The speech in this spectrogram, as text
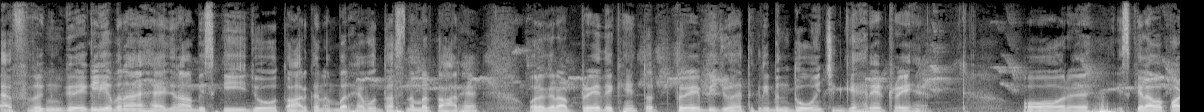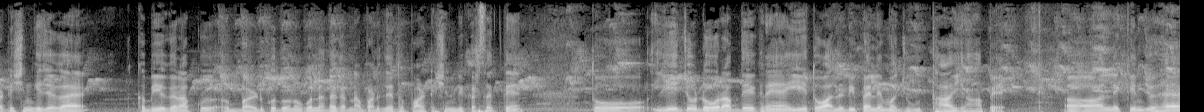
एफ्रिकन ग्रे के लिए बनाया है। जनाब, इसकी जो तार का नंबर है, वो दस नंबर तार है। और अगर आप ट्रे देखें तो ट्रे भी जो है, तकरीबन दो इंच गहरे ट्रे हैं। और इसके अलावा पार्टीशन की जगह है। कभी अगर आपको बर्ड को दोनों को लदा करना पड़ जाए तो पार्टीशन भी कर सकते हैं। तो ये जो डोर आप देख रहे हैं ये तो ऑलरेडी पहले मौजूद था यहाँ पे। आ, लेकिन जो है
